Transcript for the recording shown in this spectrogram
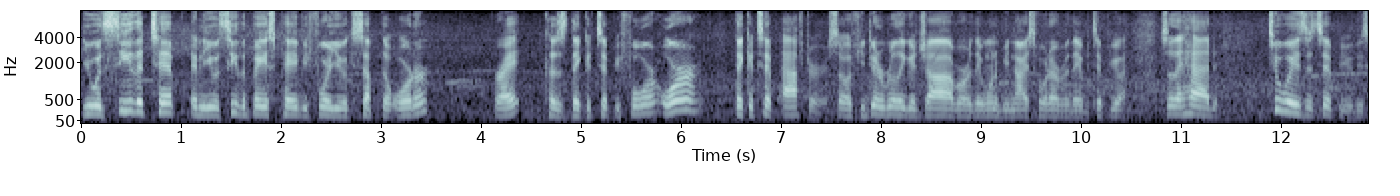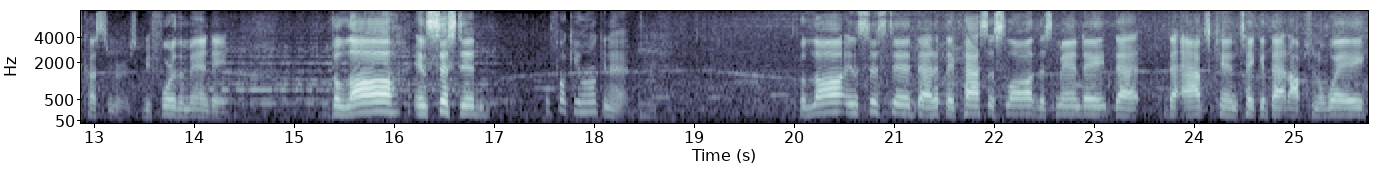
you would see the tip and you would see the base pay before you accept the order, right? Because they could tip before, or they could tip after. So if you did a really good job or they want to be nice or whatever, they would tip you. So they had two ways to tip you, these customers, before the mandate. The law insisted, the fuck you honking at? The law insisted that if they pass this law, this mandate, that the apps can take it, that option away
